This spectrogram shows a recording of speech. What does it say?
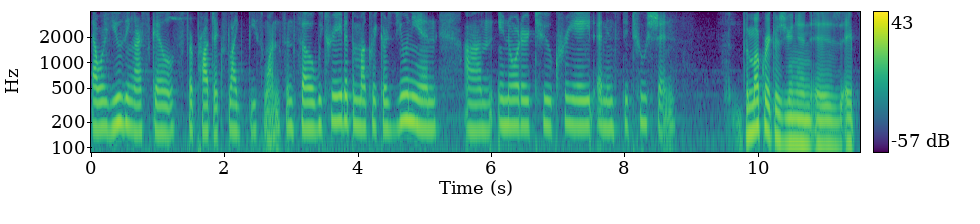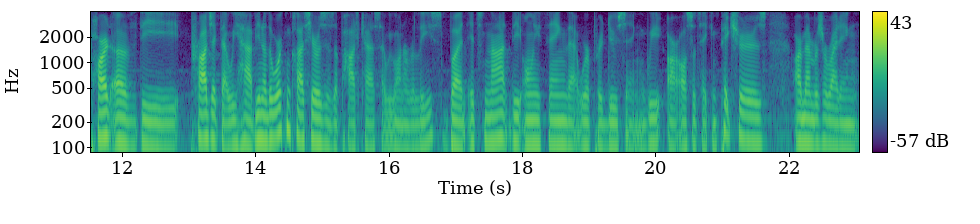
that were using our skills for projects like these ones. And so we created the Muckrakers Union um, in order to create an institution the Muckrakers Union is a part of the project that we have. You know, the Working Class Heroes is a podcast that we want to release, but it's not the only thing that we're producing. We are also taking pictures. Our members are writing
